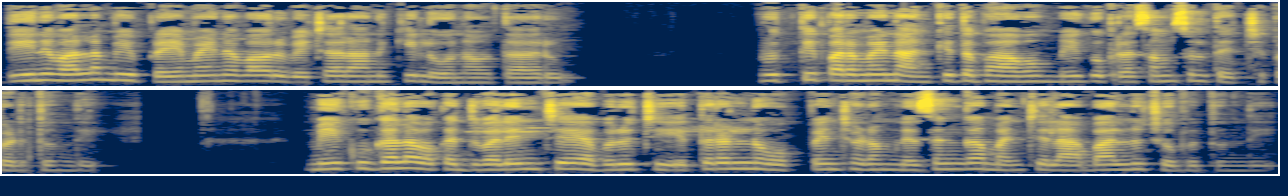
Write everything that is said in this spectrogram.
దీనివల్ల మీ ప్రేమైన వారు విచారానికి లోనవుతారు. వృత్తిపరమైన అంకిత భావం మీకు ప్రశంసలు తెచ్చిపెడుతుంది. మీకు గల ఒక జ్వలించే అభిరుచి ఇతరులను ఒప్పించడం నిజంగా మంచి లాభాలను చూపుతుంది.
